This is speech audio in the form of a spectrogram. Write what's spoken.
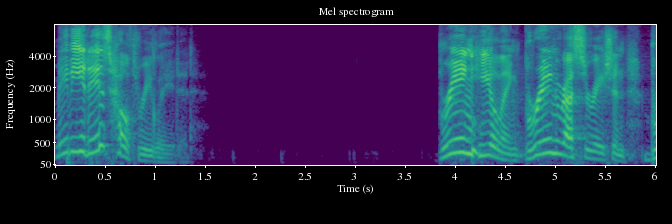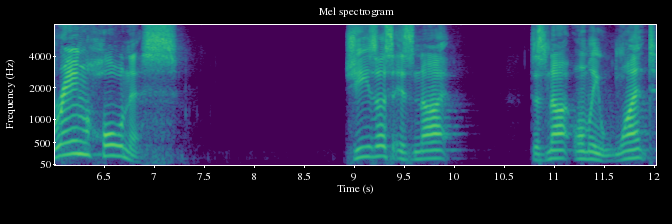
Maybe it is health related. Bring healing, bring restoration, bring wholeness. Jesus is not does not only want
